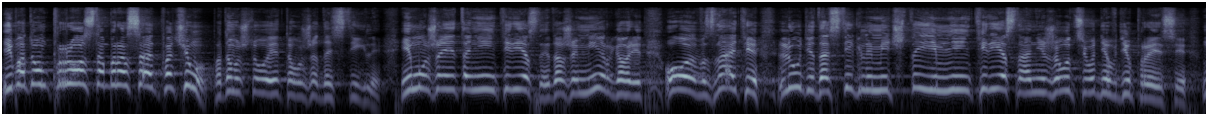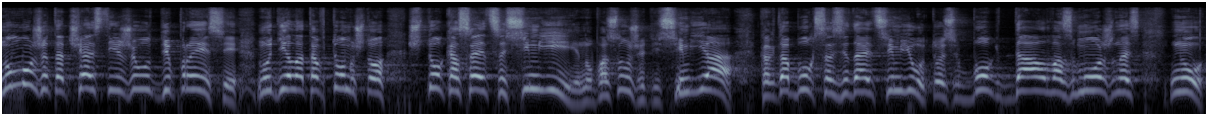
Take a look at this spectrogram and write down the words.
и потом просто бросают. Почему? Потому что это уже достигли. Им уже это не интересно. И даже мир говорит, о, вы знаете, люди достигли мечты, им не интересно, они живут сегодня в депрессии. Ну, может, отчасти и живут в депрессии, но дело-то в том, что что касается семьи, ну послушайте, семья, когда Бог созидает семью, то есть Бог дал возможность, ну,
